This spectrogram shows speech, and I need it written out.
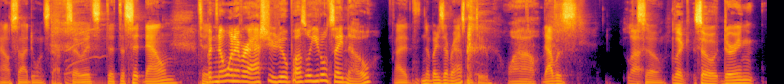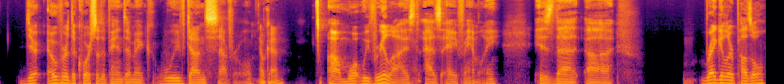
outside doing stuff. So it's the to sit down to But no one ever asked you to do a puzzle. You don't say no. I, nobody's ever asked me to. Wow. That was so look, so during dur- over the course of the pandemic, we've done several. okay. um, what we've realized as a family is that uh, regular puzzle,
